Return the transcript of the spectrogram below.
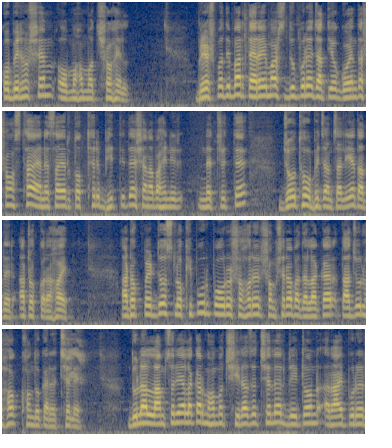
কবির হোসেন ও মোহাম্মদ সোহেল। বৃহস্পতিবার তেরোই মার্চ দুপুরে জাতীয় গোয়েন্দা সংস্থা এনএসআইয়ের তথ্যের ভিত্তিতে সেনাবাহিনীর নেতৃত্বে যৌথ অভিযান চালিয়ে তাদের আটক করা হয়। আটক পেরদোস লক্ষ্মীপুর পৌর শহরের শমশেরাবাদ এলাকার তাজুল হক খন্দকারের ছেলে। দুলাল লামসরি এলাকার মোহাম্মদ সিরাজের ছেলে রিটন রায়পুরের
